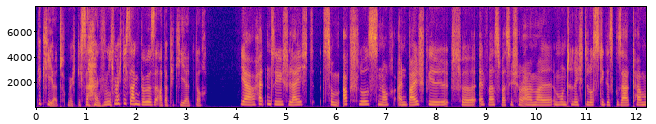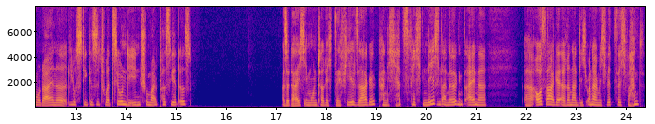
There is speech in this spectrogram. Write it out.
pikiert, möchte ich sagen. Ich möchte nicht sagen böse, aber pikiert doch. Ja, hätten Sie vielleicht zum Abschluss noch ein Beispiel für etwas, was Sie schon einmal im Unterricht Lustiges gesagt haben oder eine lustige Situation, die Ihnen schon mal passiert ist? Also da ich im Unterricht sehr viel sage, kann ich jetzt mich nicht mhm. an irgendeine äh, Aussage erinnern, die ich unheimlich witzig fand.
